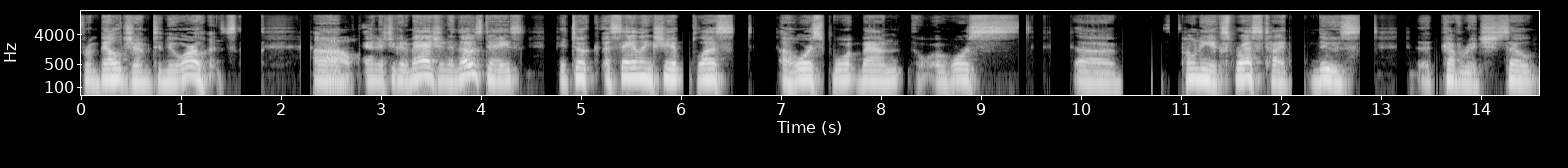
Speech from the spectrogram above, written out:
from Belgium to New Orleans. Um, wow. And as you can imagine, in those days, it took a sailing ship plus a horse bound or horse uh, pony express type news uh, coverage. So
